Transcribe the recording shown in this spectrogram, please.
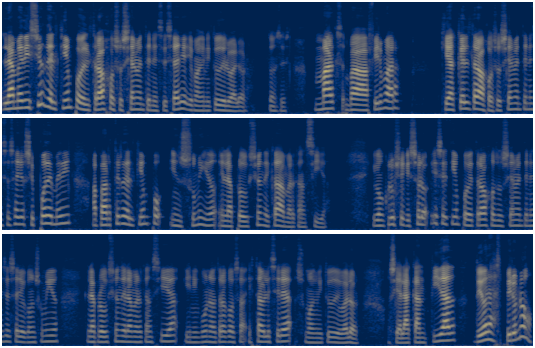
la medición del tiempo del trabajo socialmente necesario y magnitud del valor. Entonces, Marx va a afirmar que aquel trabajo socialmente necesario se puede medir a partir del tiempo insumido en la producción de cada mercancía. Y concluye que solo ese tiempo de trabajo socialmente necesario consumido en la producción de la mercancía y ninguna otra cosa establecerá su magnitud de valor. O sea, la cantidad de horas, pero no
